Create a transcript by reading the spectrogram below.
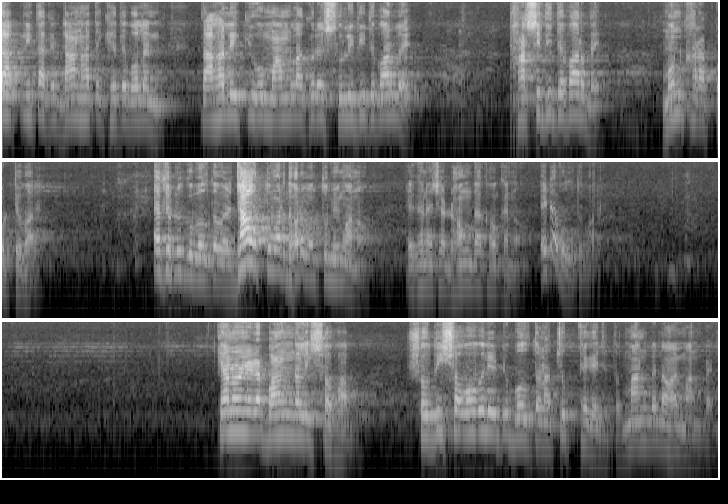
আপনি তাকে ডান হাতে খেতে বলেন, তাহলে কি ও মামলা করে সুলি দিতে পারবে? ফাঁসি দিতে পারবে? মন খারাপ করতে পারে। এতটুকু বলতে পারে, যাও, তোমার ধর্ম তুমি মানো। এখানে সে ঢং দেখো কেন? এটা বলতে পারে। কেননা এটা বাঙালি স্বভাব। সৌদি স্বভাব হলে একটু বলতো না, চুপ থেকে যেত। মানবে না হয় মানবে না।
